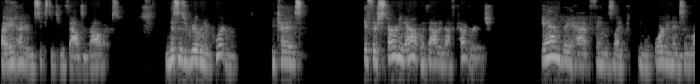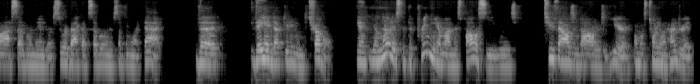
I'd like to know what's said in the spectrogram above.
by eight hundred and sixty-two thousand dollars. This is really important because if they're starting out without enough coverage and they have things like, you know, ordinance and law sublimit or sewer backup sublimit or something like that, the, they end up getting into trouble. And you'll notice that the premium on this policy was two thousand dollars a year, almost twenty-one hundred,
